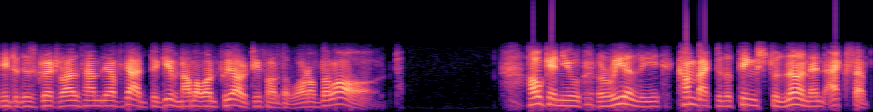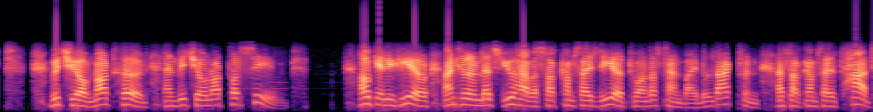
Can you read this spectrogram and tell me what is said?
into this great royal family of God to give number one priority for the word of the Lord. How can you really come back to the things to learn and accept which you have not heard and which you have not perceived? How can you hear until unless you have a circumcised ear to understand Bible doctrine, a circumcised heart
